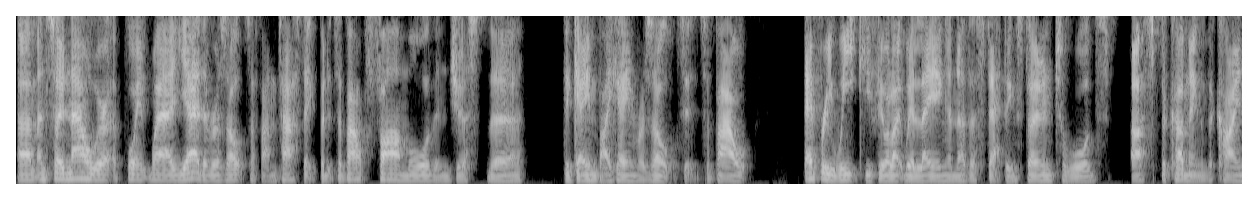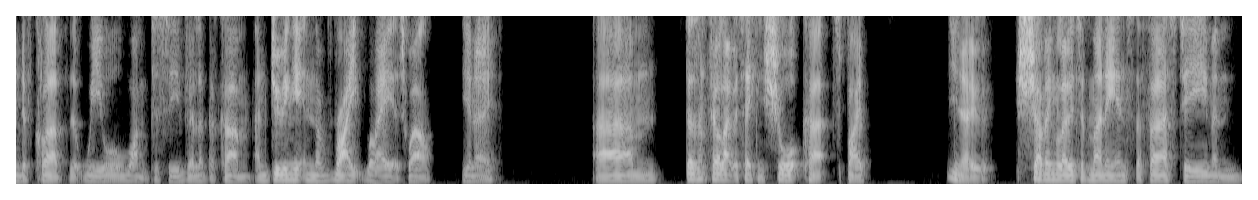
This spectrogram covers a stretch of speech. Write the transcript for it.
Um, and so now we're at a point where, yeah, the results are fantastic, but it's about far more than just the the game by game results. It's about every week you feel like we're laying another stepping stone towards us becoming the kind of club that we all want to see Villa become and doing it in the right way as well. You know, um, doesn't feel like we're taking shortcuts by you know, shoving loads of money into the first team and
